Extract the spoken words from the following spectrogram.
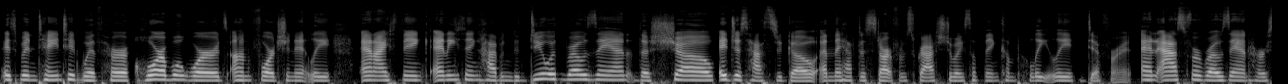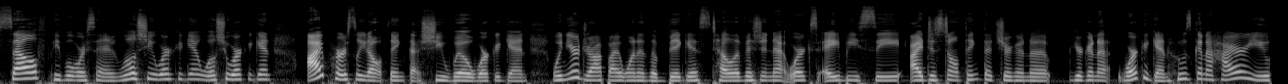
It's been tainted with her horrible words, unfortunately. And I think anything having to do with Roseanne, the show, it just has to go. And they have to start from scratch doing something completely different. And as for Roseanne herself, people were saying, Will she work again? Will she work again? I personally don't think that she will work again. When you're dropped by one of the biggest television networks, ABC, I just don't think that you're going to to you're to work again? Who's to hire you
